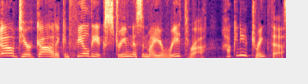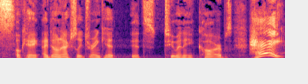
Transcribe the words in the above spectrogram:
Oh, dear God, I can feel the extremeness in my urethra. How can you drink this? Okay, I don't actually drink it. It's too many carbs. Hey!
